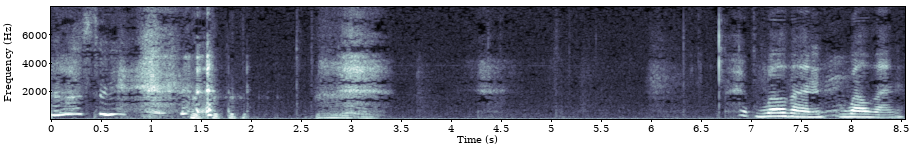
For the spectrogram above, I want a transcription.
I lost the game. well then, well then.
